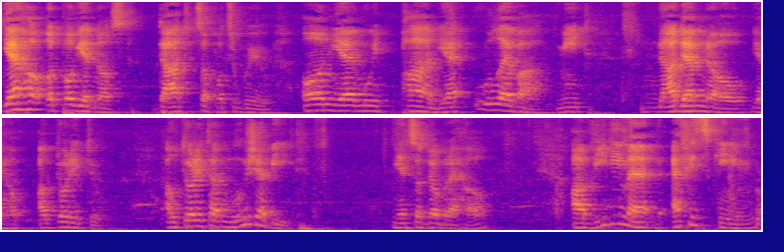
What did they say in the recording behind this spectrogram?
jeho odpovědnost dát, co potřebuju. On je můj pán, je úleva mít nade mnou jeho autoritu. Autorita může být něco dobrého. A vidíme v Efiským,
